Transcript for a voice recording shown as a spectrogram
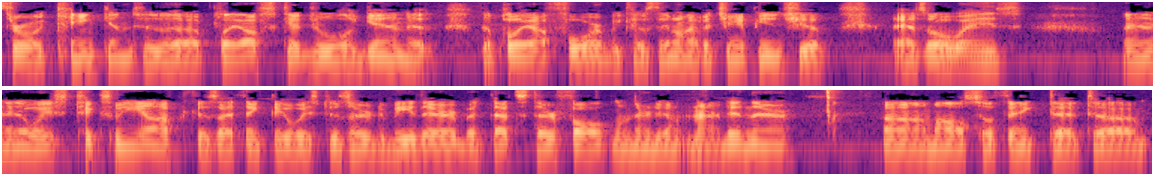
throw a kink into the playoff schedule again at the playoff four because they don't have a championship, as always. And it always ticks me off because I think they always deserve to be there, but that's their fault when they're not in there. Um, I also think that. Um,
